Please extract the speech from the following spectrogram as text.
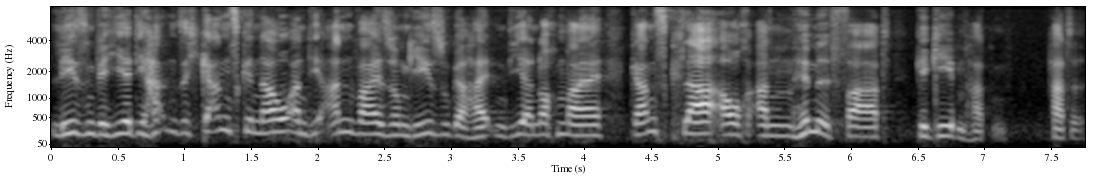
lesen wir hier, die hatten sich ganz genau an die Anweisung Jesu gehalten, die er nochmal ganz klar auch an Himmelfahrt gegeben hatten hatte.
